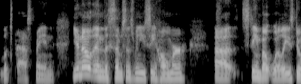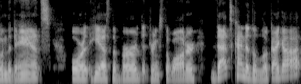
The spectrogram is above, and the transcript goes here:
looked past me. And you know, in The Simpsons, when you see Homer, uh, Steamboat Willie's doing the dance, or he has the bird that drinks the water, that's kind of the look I got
